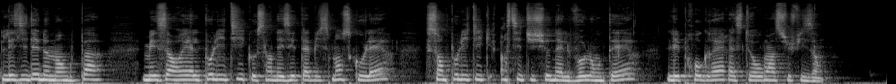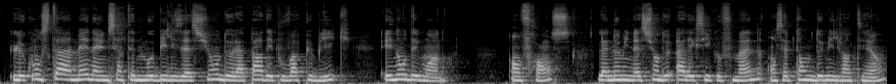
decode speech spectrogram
Les idées ne manquent pas, mais sans réelle politique au sein des établissements scolaires, sans politique institutionnelle volontaire, les progrès resteront insuffisants. Le constat amène à une certaine mobilisation de la part des pouvoirs publics, et non des moindres. En France, la nomination de Alexis Kaufmann en septembre 2021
